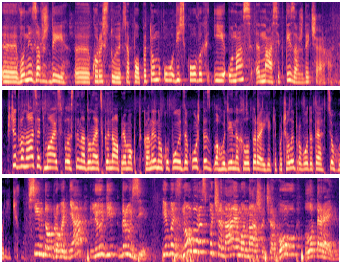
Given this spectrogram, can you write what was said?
Е, Вони завжди е, користуються попитом у військових, і у нас на сітки завжди черга. Ще 12 мають сплести на Донецький напрямок. Тканину купують за кошти з благодійних лотерей, які почали проводити цьогоріч. Всім доброго дня, любі друзі! І ми знову розпочинаємо нашу чергову лотерею.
